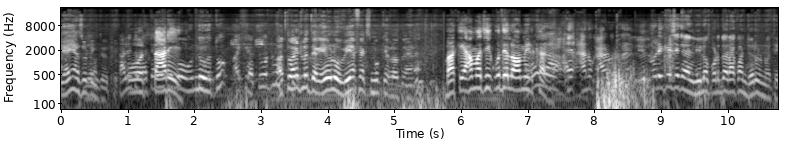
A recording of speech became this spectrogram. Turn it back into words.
ઈ અહીંયા શૂટિંગ થયું હતું. ઓ તારી. ઊંડું હતું. બાકી હતું એટલું હતું એટલું જ એવલું વીએફએક્સ મૂકેલું હતું એને. બાકી આમાંથી કૂદેલો અમીર ખાન. આનું કારણ તો લીલ વળી કહે છે કે લીલો પડદો રાખવાની જરૂર નથી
